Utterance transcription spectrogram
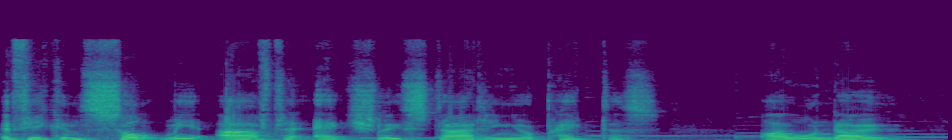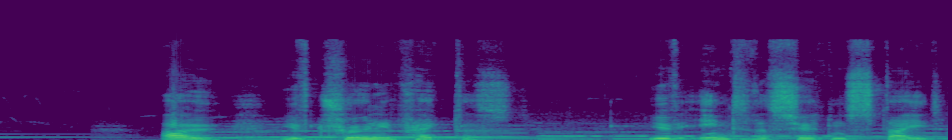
If you consult me after actually starting your practice, I will know. Oh, you've truly practiced. You've entered a certain state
